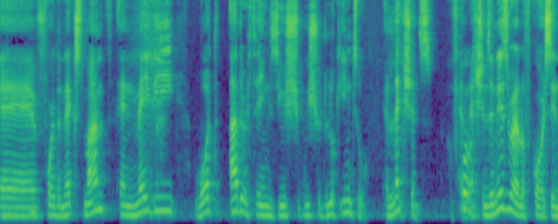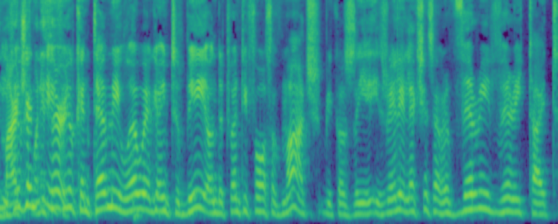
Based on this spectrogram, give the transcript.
uh, for the next month? And maybe what other things sh- we should look into? Elections. Of course. Elections in Israel, of course, in if March can, 23rd. If you can tell me where we're going to be on the 24th of March, because the Israeli elections are a very, very tight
